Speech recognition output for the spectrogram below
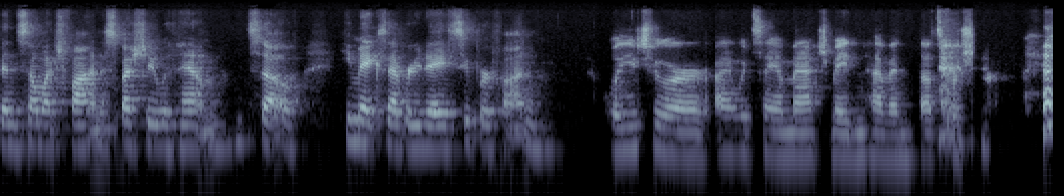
been so much fun, especially with him. So he makes every day super fun. Well, you two are, I would say, a match made in heaven. That's for sure.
